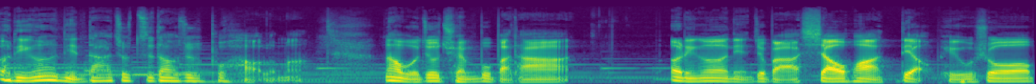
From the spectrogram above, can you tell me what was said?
二零二二年大家就知道就是不好了嘛，那我就全部把它二零二二年就把它消化掉。比如说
